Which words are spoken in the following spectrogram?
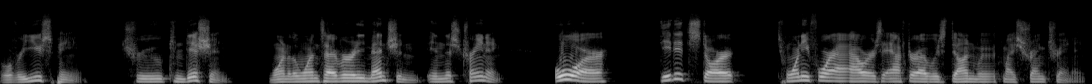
overuse pain, true condition, one of the ones I've already mentioned in this training? Or did it start 24 hours after I was done with my strength training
